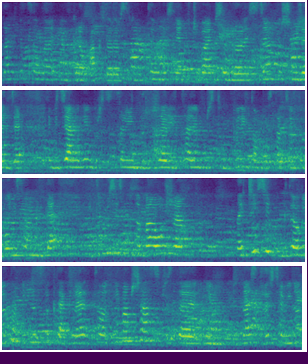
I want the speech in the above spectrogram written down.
zachwycona ich grą aktorską, tym właśnie jak wczuwałam się w rolę, siedziałam w pierwszym rzędzie i widziałam jak oni po prostu cali drżeli, cali po prostu byli tą postacią to było niesamowite. Mi się spodobało, że najczęściej gdy oglądam inne spektakle, to nie mam szans przez te nie wiem, 15-20 minut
